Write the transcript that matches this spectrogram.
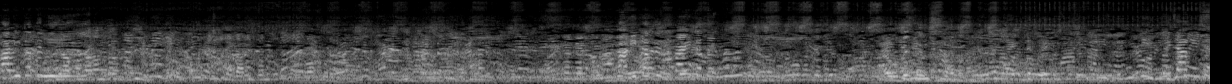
বাড়িটাতে নিয়ে গেলাম বাড়িটাতে বাড়িটা দেখবে না? যাচ্ছে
